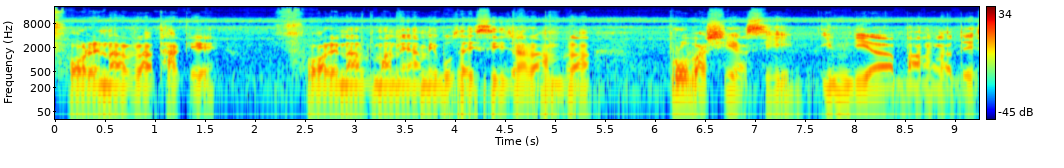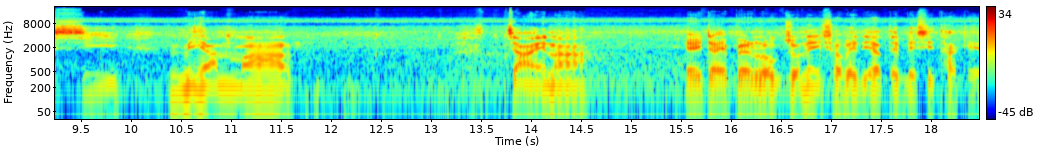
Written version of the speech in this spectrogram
ফরেনাররা থাকে। ফরেনার মানে আমি বুঝাইছি যারা আমরা প্রবাসী আছি, ইন্ডিয়া, বাংলাদেশি, মিয়ানমার, চায়না, এই টাইপের লোকজন এইসব এরিয়াতে বেশি থাকে।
